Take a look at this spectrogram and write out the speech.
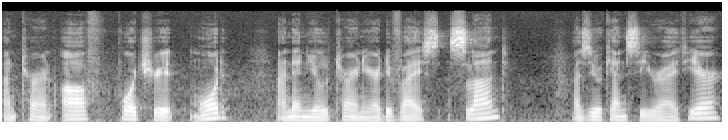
and turn off portrait mode and then you'll turn your device slant as you can see right here.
